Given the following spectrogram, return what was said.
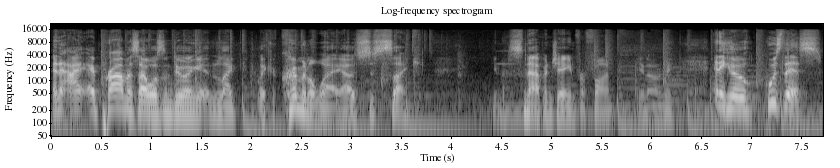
And I, I promise I wasn't doing it in like like a criminal way. I was just like, you know, snap and chain for fun. You know what I mean? Anywho, who's this?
